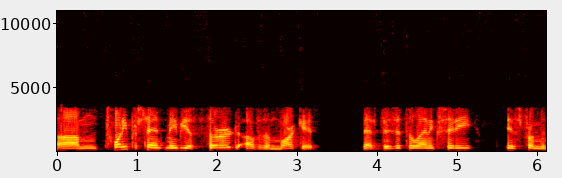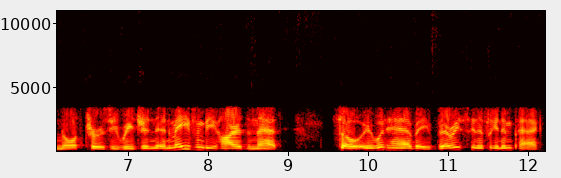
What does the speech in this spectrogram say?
um, 20%, maybe a third of the market that visits Atlantic City is from the North Jersey region, and may even be higher than that. So it would have a very significant impact,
